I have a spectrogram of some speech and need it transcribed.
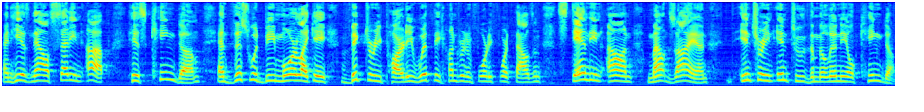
and he is now setting up his kingdom. And this would be more like a victory party with the 144,000 standing on Mount Zion, entering into the millennial kingdom.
